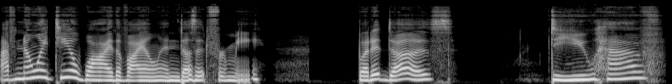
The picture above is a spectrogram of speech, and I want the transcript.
I have no idea why the violin does it for me, but it does. Do you have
